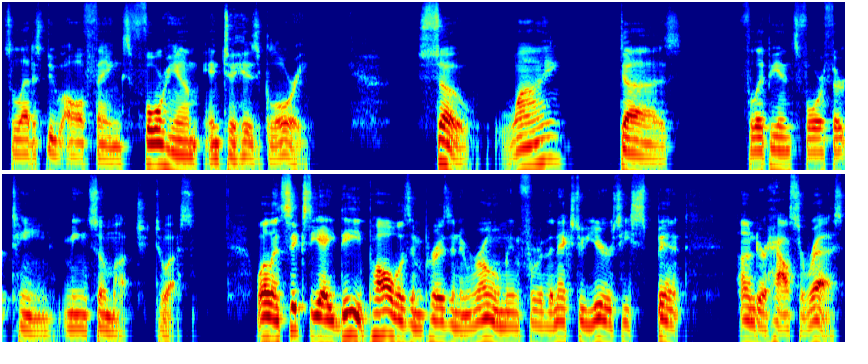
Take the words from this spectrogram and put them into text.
so let us do all things for him and to his glory. So, why does Philippians 4:13 mean so much to us? Well, in 60 AD, Paul was in prison in Rome, and for the next two years, he spent under house arrest,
